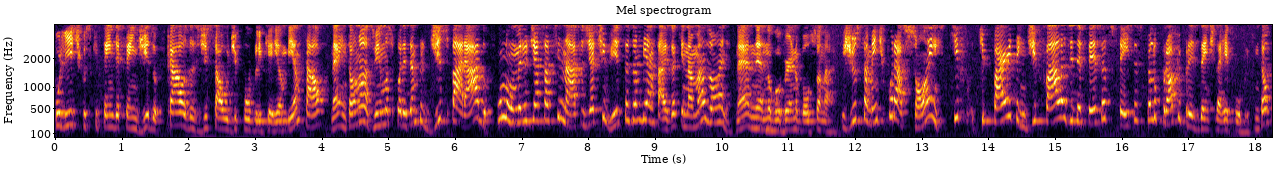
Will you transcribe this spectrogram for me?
políticos que têm defendido causas de saúde pública e ambiental, né? Então nós vimos, por exemplo, disparado o número de assassinatos de ativistas ambientais aqui na Amazônia, né, no governo Bolsonaro. E justamente por ações que, que partem de falas e defesas feitas pelo próprio presidente da República. Então,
